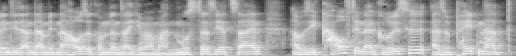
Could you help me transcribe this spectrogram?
wenn sie dann damit nach Hause kommt, dann sage ich immer, Mann, muss das jetzt sein? Aber sie kauft in der Größe, also Peyton hat,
